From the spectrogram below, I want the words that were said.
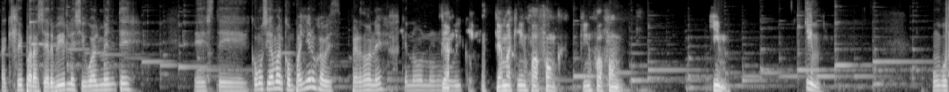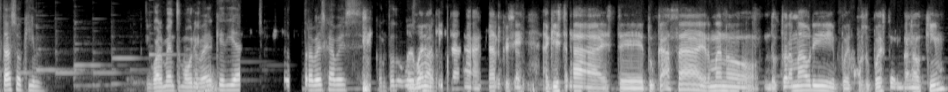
Aquí estoy para servirles igualmente. Este, ¿cómo se llama el compañero, Javes? Perdón, eh, que no, no, no Ya. lo ubico. Se llama Kim Hua Fong. Kim Hua Fong. Kim. Kim. Un gustazo, Kim. Igualmente, A Mauri. ver qué día otra vez, Javes, con todo gusto. Pues bueno, aquí está, claro que sí. Aquí está este tu casa, hermano doctora Mauri, y pues por supuesto, hermano Kim.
